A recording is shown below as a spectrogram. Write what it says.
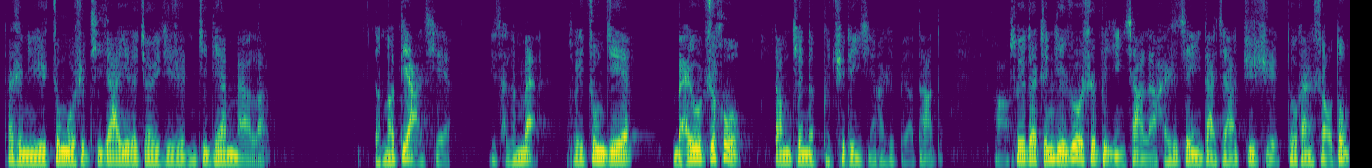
但是你中国是 T 加一的交易机制，你今天买了，等到第二天你才能卖，所以中间买入之后，当天的不确定性还是比较大的，啊，所以在整体弱势背景下来，还是建议大家继续多看少动。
